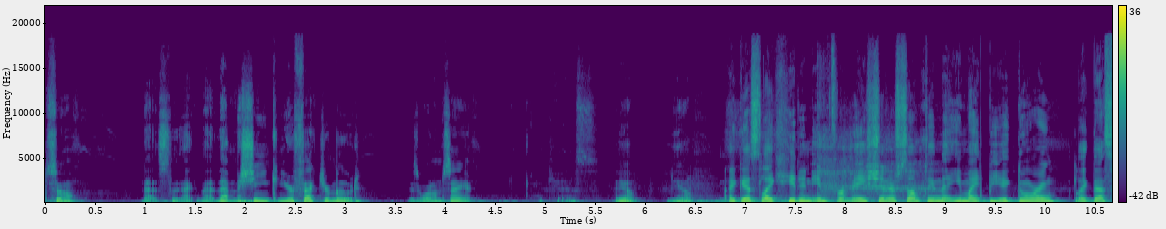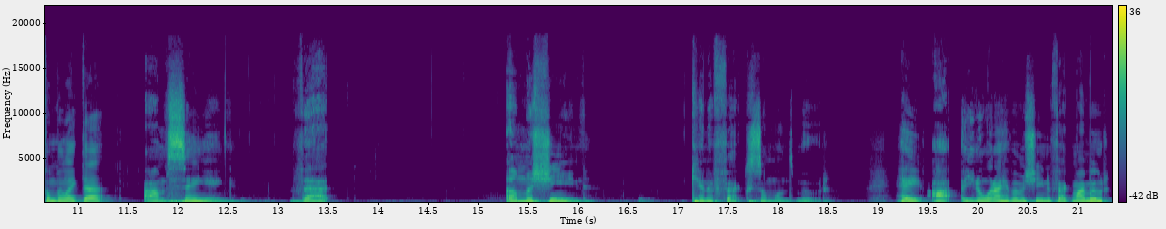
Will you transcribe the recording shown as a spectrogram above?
So that's that, that, that machine can you affect your mood, is what I'm saying. I guess. Yep. Yep. I guess like hidden information or something that you might be ignoring, like that, something like that. I'm saying that a machine can affect someone's mood. Hey, I, you know when I have a machine affect my mood?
